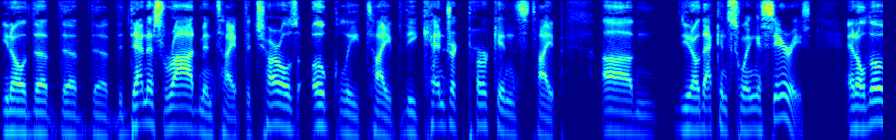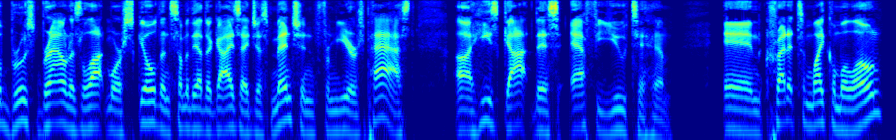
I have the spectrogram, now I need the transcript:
You know the the the, the Dennis Rodman type, the Charles Oakley type, the Kendrick Perkins type. Um, you know that can swing a series. And although Bruce Brown is a lot more skilled than some of the other guys I just mentioned from years past, uh, he's got this fu to him. And credit to Michael Malone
